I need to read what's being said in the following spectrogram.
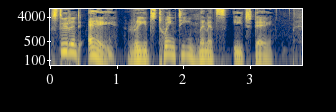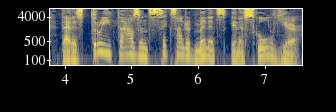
student A reads 20 minutes each day. That is 3,600 minutes in a school year.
